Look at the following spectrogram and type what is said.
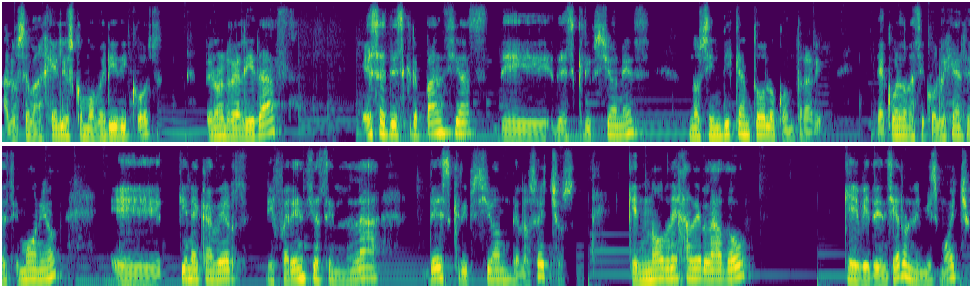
a los evangelios como verídicos, pero en realidad esas discrepancias de descripciones nos indican todo lo contrario. De acuerdo a la psicología del testimonio, eh, tiene que haber diferencias en la descripción de los hechos, que no deja de lado que evidenciaron el mismo hecho.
